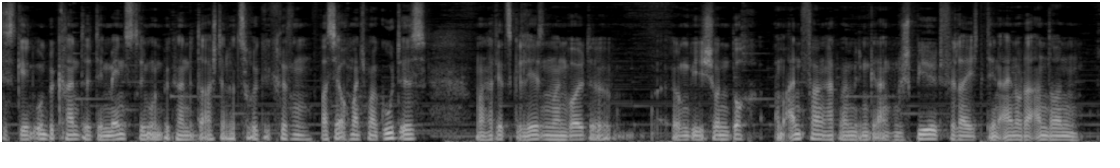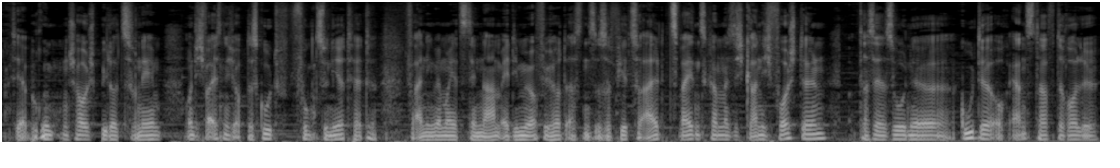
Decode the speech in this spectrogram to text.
weitestgehend unbekannte, dem Mainstream unbekannte Darsteller zurückgegriffen, was ja auch manchmal gut ist. Man hat jetzt gelesen, man wollte irgendwie schon doch am Anfang hat man mit dem Gedanken gespielt, vielleicht den ein oder anderen sehr berühmten Schauspieler zu nehmen. Und ich weiß nicht, ob das gut funktioniert hätte. Vor allen Dingen, wenn man jetzt den Namen Eddie Murphy hört. Erstens ist er viel zu alt. Zweitens kann man sich gar nicht vorstellen, dass er so eine gute, auch ernsthafte Rolle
